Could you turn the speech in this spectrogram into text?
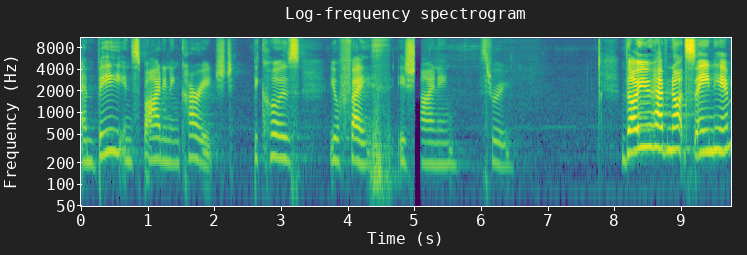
and be inspired and encouraged because your faith is shining through. Though you have not seen him,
